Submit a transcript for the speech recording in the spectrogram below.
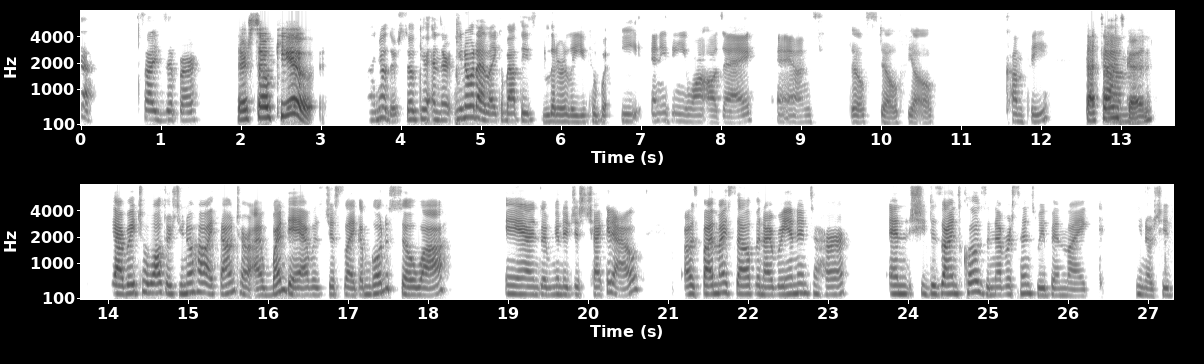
Yeah. Side zipper. They're so cute. I know they're so cute and they're you know what I like about these literally you could eat anything you want all day and they'll still feel comfy. That sounds um, good. Yeah, Rachel Walters, you know how I found her? I one day I was just like I'm going to SoWa and I'm going to just check it out I was by myself and I ran into her and she designs clothes and ever since we've been like, you know, she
